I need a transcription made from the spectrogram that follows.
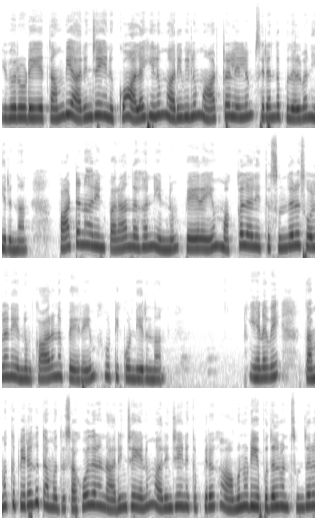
இவருடைய தம்பி அரிஞ்சயனுக்கோ அழகிலும் அறிவிலும் ஆற்றலிலும் சிறந்த புதல்வன் இருந்தான். பாட்டனாரின் பராந்தகன் என்னும் பெயரையும் மக்கள் அளித்த சுந்தர சோழன் என்னும் காரணப் பெயரையும் சூட்டிக் கொண்டிருந்தான். எனவே தமக்கு பிறகு தமது சகோதரன் அரிஞ்சயனும் அரிஞ்சயனுக்குப் பிறகு அவனுடைய புதல்வன் சுந்தர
